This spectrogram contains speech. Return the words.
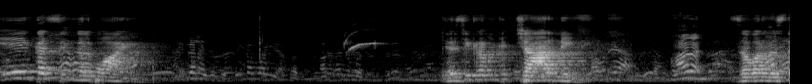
एकच सिंगल पॉइंट जर्सी क्रमांक चार ने जबरदस्त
